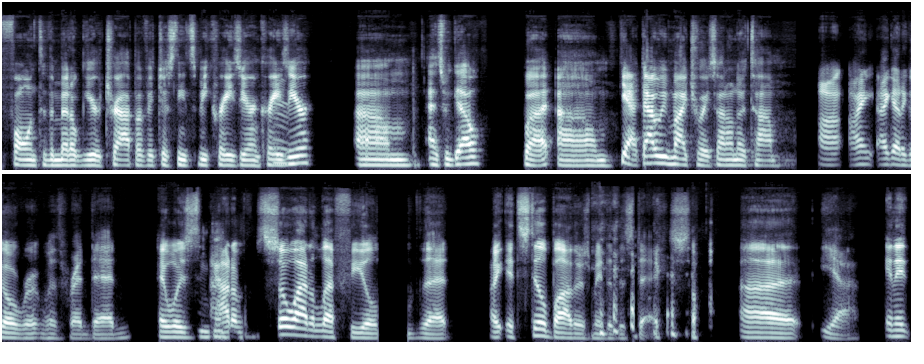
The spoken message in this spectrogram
fall into the metal gear trap of it just needs to be crazier and crazier um as we go but um yeah that would be my choice i don't know tom Uh, I I got to go with Red Dead. It was Okay. out of so out of left field that I, it still bothers me to this day. so, uh, yeah, and it.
